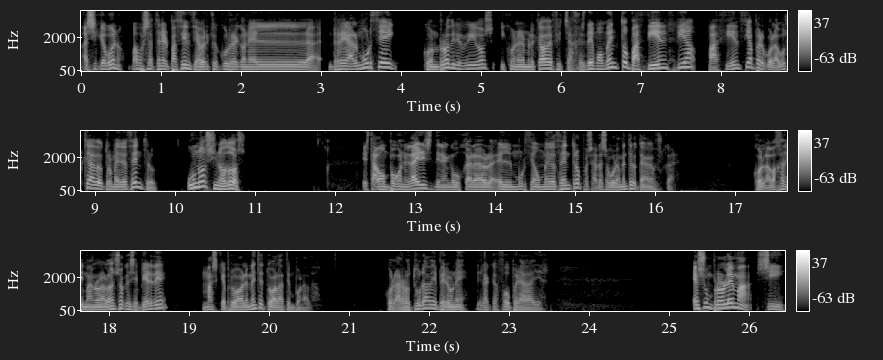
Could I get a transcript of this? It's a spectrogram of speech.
Así que bueno, vamos a tener paciencia a ver qué ocurre con el Real Murcia y con Rodri Ríos y con el mercado de fichajes. De momento, paciencia, paciencia, pero con la búsqueda de otro medio centro. Uno, sino dos. Estaba un poco en el aire, si tenían que buscar el Murcia un medio centro, pues ahora seguramente lo tengan que buscar. Con la baja de Manuel Alonso, que se pierde más que probablemente toda la temporada. Con la rotura de Peroné, de la que fue operada ayer. ¿Es un problema? Sí.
